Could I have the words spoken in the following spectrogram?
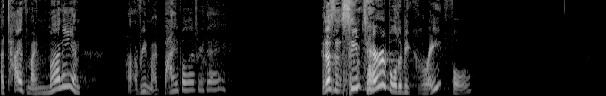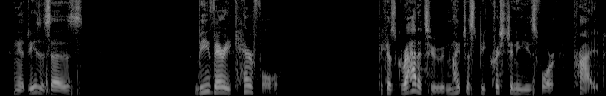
I tithe my money and I read my Bible every day. It doesn't seem terrible to be grateful. And yet Jesus says, be very careful because gratitude might just be Christianese for pride.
